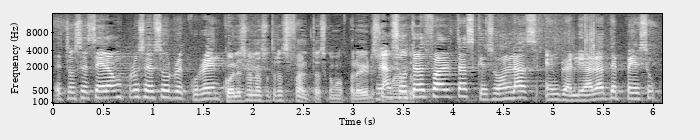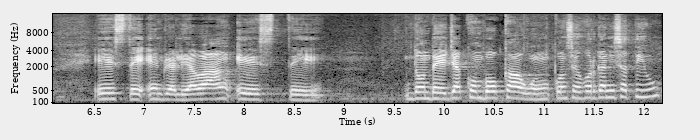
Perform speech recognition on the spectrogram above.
Entonces era un proceso recurrente. ¿Cuáles son las otras faltas como para ir Las otras faltas que son las, en realidad las de peso, este, en realidad van, este, donde ella convoca un consejo organizativo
